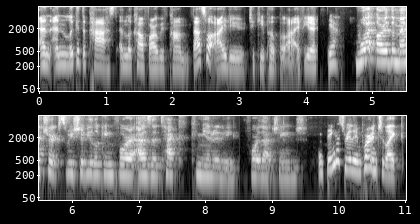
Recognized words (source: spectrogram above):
and and look at the past and look how far we've come. That's what i do to keep hope alive you know? Yeah. What are the metrics we should be looking for as a tech community for that change I think it's really important to like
